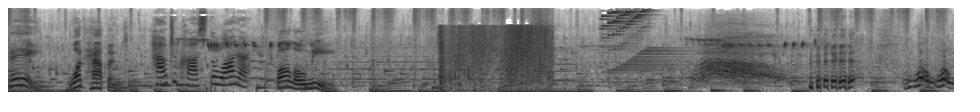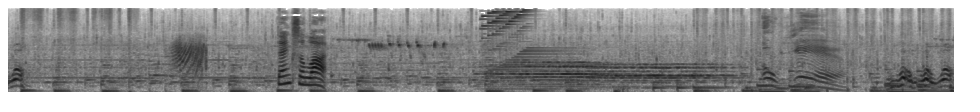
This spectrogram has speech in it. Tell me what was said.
Hey, what happened? How to cross the water. Follow me. whoa, whoa, whoa. Thanks a lot. Oh yeah! Whoa, whoa, whoa.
